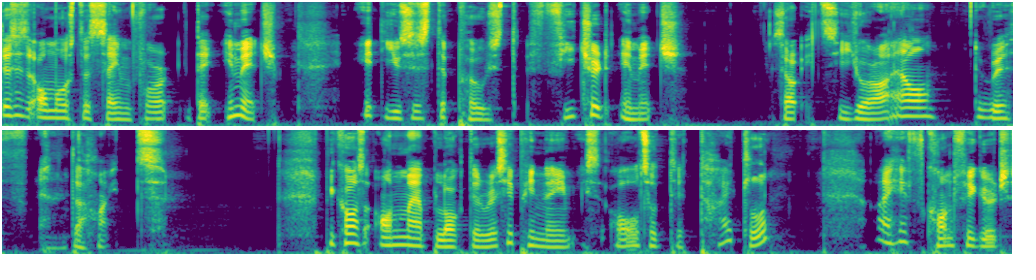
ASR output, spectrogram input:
This is almost the same for the image it uses the post featured image. So it's URL, the width and the height. Because on my blog the recipe name is also the title, I have configured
